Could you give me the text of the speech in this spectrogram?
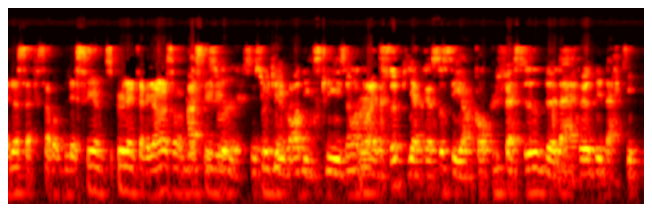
et là, ça, ça va blesser un petit peu l'intérieur, ça va Ah, blesser c'est sûr. C'est sûr qu'il va y avoir des petites lésions Ouais. ça, puis après ça, c'est encore plus facile de la redébarquer.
